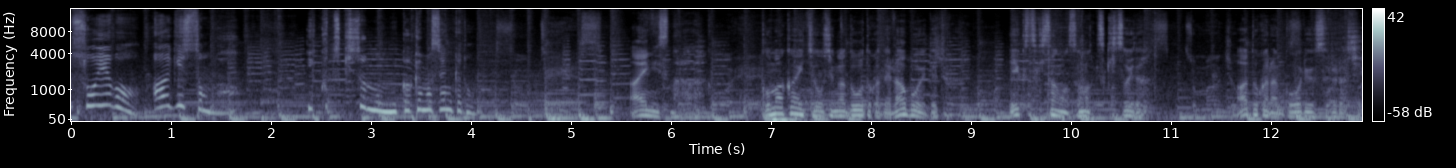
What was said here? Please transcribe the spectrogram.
そういえばアイギスさんはいくつきさんも見かけませんけどアイギスなら細かい調子がどうとかでラボへ出てるいくつきさんはその付き添いだ 後から合流するらしい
